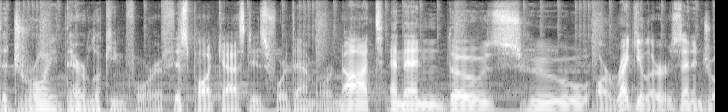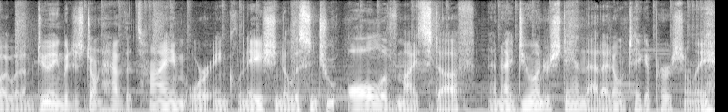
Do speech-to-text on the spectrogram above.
the droid they're looking for, if this podcast is for them or not. And then those who are regulars and enjoy what I'm doing, but just don't have the time or inclination to listen to all of my stuff, and I do understand that. I don't take it personally.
